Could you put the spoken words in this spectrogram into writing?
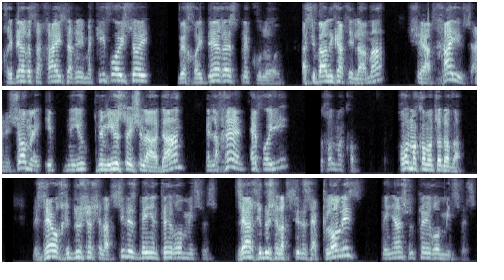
חוידרס החייס הרי מקיף אויסוי, וחוידרס לכולו. הסיבה לכך היא למה? שהחייס, הנשומה, היא פנימיוסו של האדם, ולכן, איפה היא? בכל מקום. בכל מקום אותו דבר. וזהו חידושו של אכסידס בעניין תוירו מצווס. זה החידוש של אכסידס הקלוליס בעניין של תוירו מצווס.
